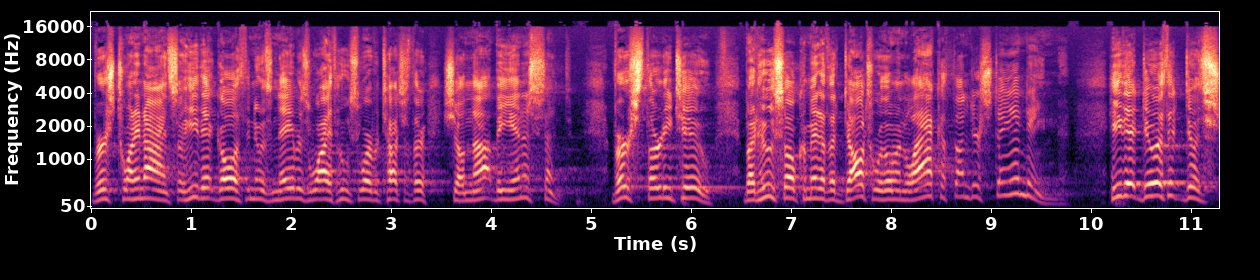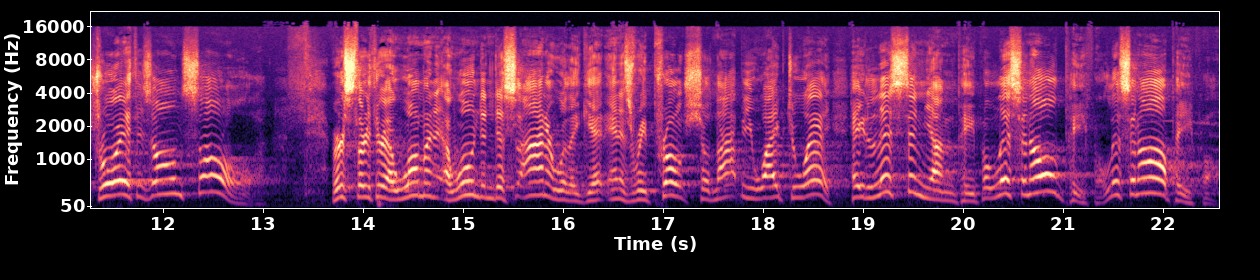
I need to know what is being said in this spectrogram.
Verse 29 So he that goeth into his neighbor's wife, whosoever toucheth her, shall not be innocent. Verse 32 But whoso committeth adultery with a woman lacketh understanding. He that doeth it destroyeth his own soul. Verse 33 A woman, a wound and dishonor will he get, and his reproach shall not be wiped away. Hey, listen, young people, listen, old people, listen, all people.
